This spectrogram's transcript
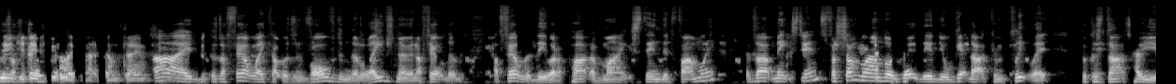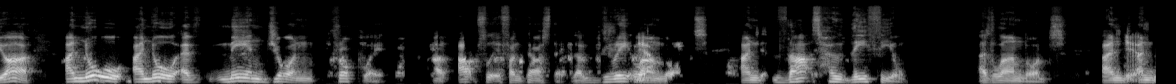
you, you do feel like that sometimes. Aye, because I felt like I was involved in their lives now, and I felt that I felt that they were a part of my extended family. If that makes sense, for some landlords out there, you'll get that completely because that's how you are. I know, I know. If May and John Cropley are absolutely fantastic, they're great yeah. landlords, and that's how they feel as landlords. And yeah. and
